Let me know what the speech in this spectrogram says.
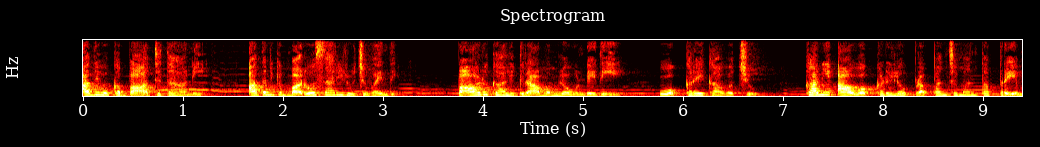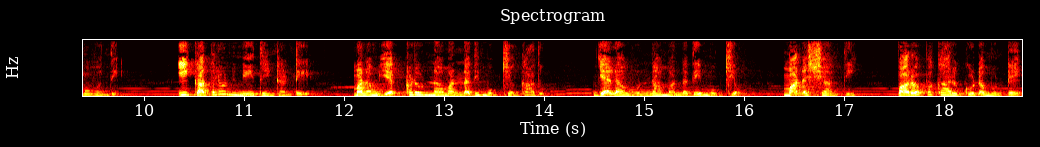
అది ఒక బాధ్యత అని అతనికి మరోసారి రుజువైంది. పాడుగాలి గ్రామంలో ఉండేది ఒక్కరే కావచ్చు కాని ఆ ఒక్కడిలో ప్రపంచమంతా ప్రేమ ఉంది. ఈ కథలోని నీతేంటంటే మనం ఎక్కడున్నామన్నది ముఖ్యం కాదు. ఎలా ఉన్నామన్నదే ముఖ్యం. మనశ్శాంతి పరోపకార గుణం ఉంటే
